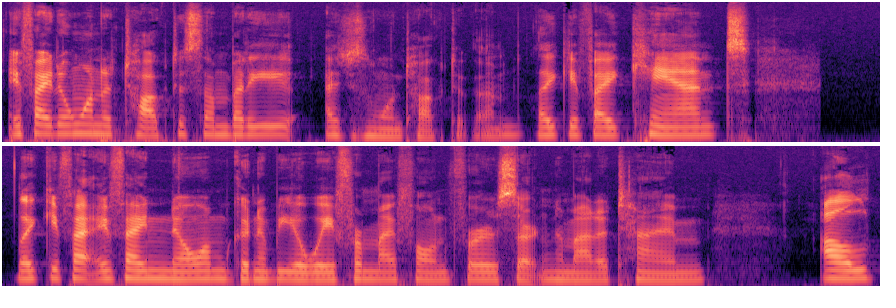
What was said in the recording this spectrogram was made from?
if I don't want to talk to somebody, I just won't talk to them. Like if I can't, like if I if I know I'm gonna be away from my phone for a certain amount of time, I'll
